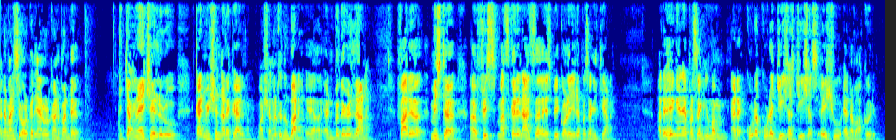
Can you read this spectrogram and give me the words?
എന്റെ മനസ്സിൽ ഓർക്കാൻ ഞാൻ ഓർക്കാണ്. പണ്ട് ചങ്ങനാഴ്ചയിലൊരു കൺവെൻഷൻ നടക്കുകയായിരുന്നു. വർഷങ്ങൾക്ക് മുമ്പാണ്. എൺപതുകളിലാണ്. ഫാദർ മിസ്റ്റർ ഫിസ് മസ്കരനാസ് എസ് പി കോളേജിൽ പ്രസംഗിക്കുകയാണ്. അദ്ദേഹം ഇങ്ങനെ പ്രസംഗിക്കുമ്പം കൂടെ കൂടെ ജീസസ് ജീസസ് യേശു എന്ന വാക്ക് വരും.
